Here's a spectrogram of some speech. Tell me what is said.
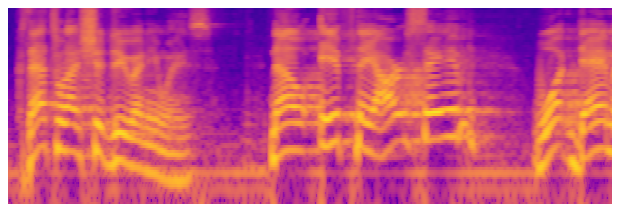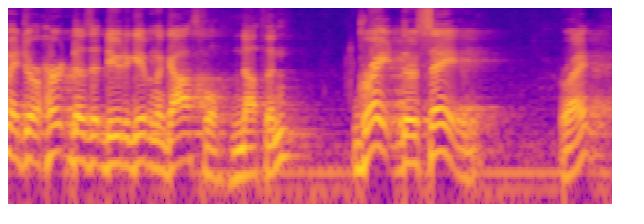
Because that's what I should do anyways. Now, if they are saved, what damage or hurt does it do to give them the gospel? Nothing. Great, they're saved, right?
